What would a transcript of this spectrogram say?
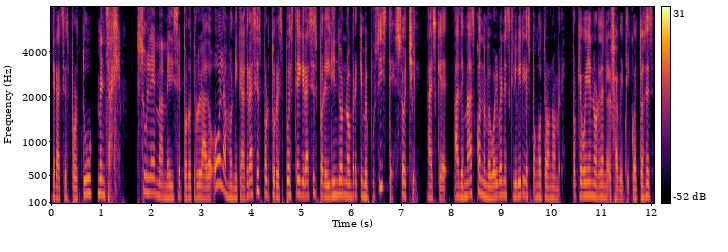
Gracias por tu mensaje. Zulema me dice por otro lado, hola Mónica, gracias por tu respuesta y gracias por el lindo nombre que me pusiste, Xochitl. Ah, es que además cuando me vuelven a escribir les pongo otro nombre, porque voy en orden alfabético. Entonces,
